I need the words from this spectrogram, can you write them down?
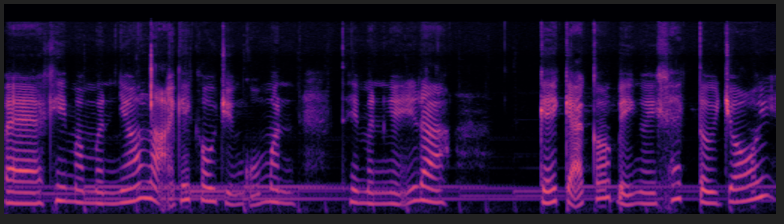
Và khi mà mình nhớ lại cái câu chuyện của mình, thì mình nghĩ là kể cả có bị người khác từ chối,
